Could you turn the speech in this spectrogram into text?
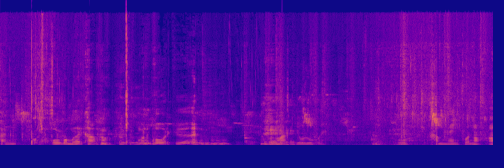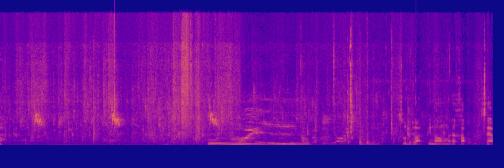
ขันโอ้บ่เมิดคำ มันโบดเกินมักอยุ่รวยโอ้คำใหญ่ฝนเนาะเอาอุ้ยสุดยอดพี่น้องมาแล้วครับแซ่บ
